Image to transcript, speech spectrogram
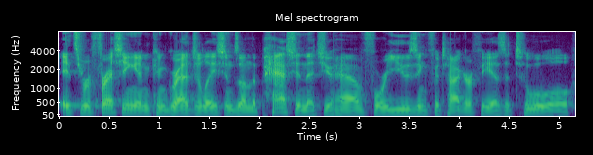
it's refreshing and congratulations on the passion that you have for using photography as a tool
